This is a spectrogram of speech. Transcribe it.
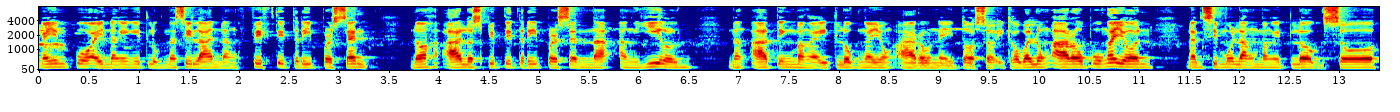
Ngayon po ay nangingitlog na sila ng 53%, no? Alos 53% na ang yield ng ating mga itlog ngayong araw na ito. So ikawalong araw po ngayon nagsimulang mangitlog. So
